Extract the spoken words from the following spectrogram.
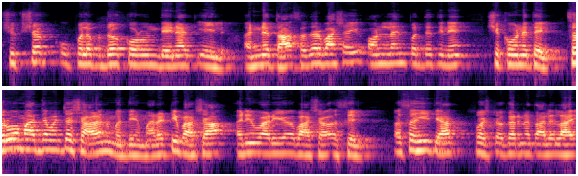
शिक्षक उपलब्ध करून देण्यात येईल. अन्यथा सदर भाषा ही ऑनलाईन पद्धतीने शिकवण्यात येईल. सर्व माध्यमांच्या शाळांमध्ये मराठी भाषा अनिवार्य भाषा असेल असंही त्यात स्पष्ट करण्यात आलेलं आहे.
